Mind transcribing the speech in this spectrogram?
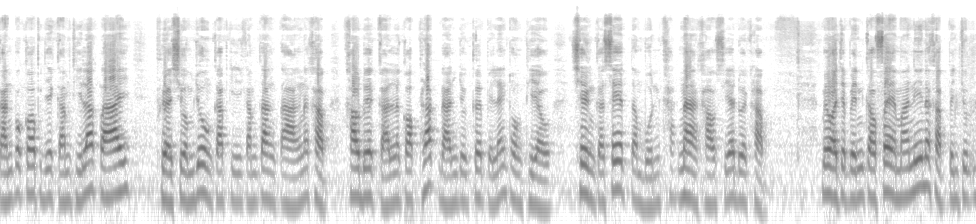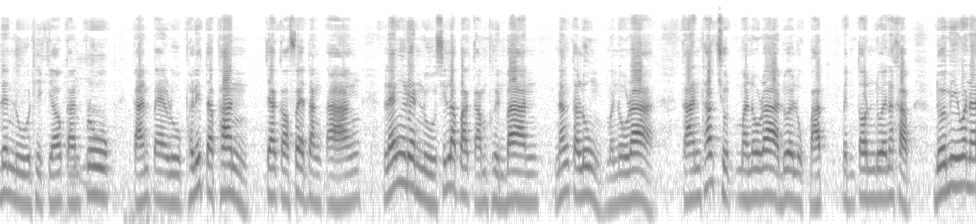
กันประกอบกิจกรรมที่หลากหลาย เพื่อเชื่อมโยงกับกิจกรรมต่างๆนะครับเข้าด้วยกันแล้วก็ผลักดันจนเกิดเป็นแหล่งท่องเที่ยว เชิงเกษตรตำบลหน้าเขาเสียด้วยครับ ไม่ว่าจะเป็นกาแฟมานี้นะครับเป็นจุดเล่นรู้ที่เกี่ยวกับการปลูก การแปรรูปผลิตภัณฑ์ จากกาแฟต่างๆ แหล่งเรียนรู้ศิลปกรรมพื้นบ้านนังตะลุงมโนราการทักชุดมโนราด้วยลูกปัดเป็นต้นด้วยนะครับ โดยมีวนา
